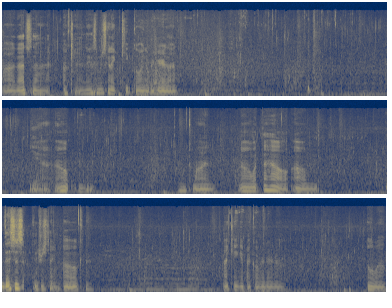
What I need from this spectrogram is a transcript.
Uh, that's that. Okay, I guess I'm just gonna keep going over here then. Yeah. Oh. mm. Oh, come on. No, what the hell? Um. This is interesting. Oh, okay. I can't get back over there now. Oh well.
